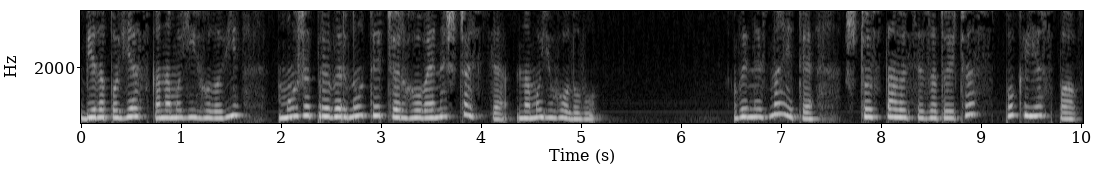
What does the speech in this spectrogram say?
Біла пов'язка на моїй голові може привернути чергове нещастя на мою голову. Ви не знаєте, що сталося за той час, поки я спав?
